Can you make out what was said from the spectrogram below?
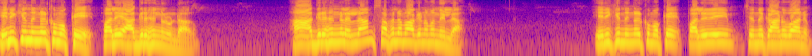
എനിക്കും നിങ്ങൾക്കുമൊക്കെ പല ആഗ്രഹങ്ങളുണ്ടാകും. ആ ആഗ്രഹങ്ങളെല്ലാം സഫലമാകണമെന്നില്ല. എനിക്കും നിങ്ങൾക്കുമൊക്കെ പലരെയും ചെന്ന് കാണുവാനും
